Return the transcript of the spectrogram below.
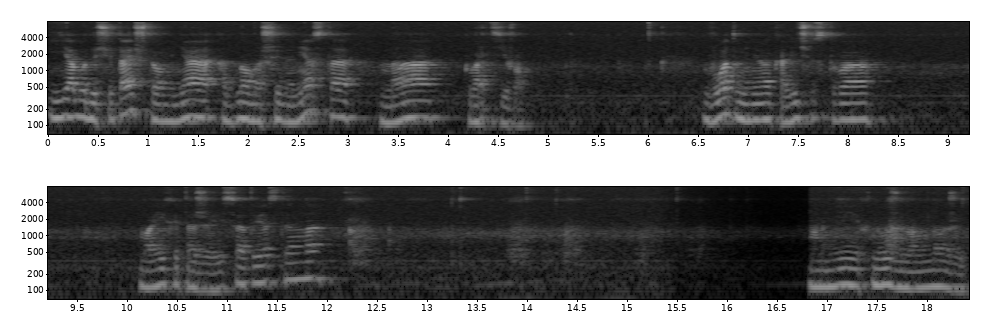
и я буду считать, что у меня одно машина место на квартиру. Вот у меня количество моих этажей, соответственно. Мне их нужно умножить,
